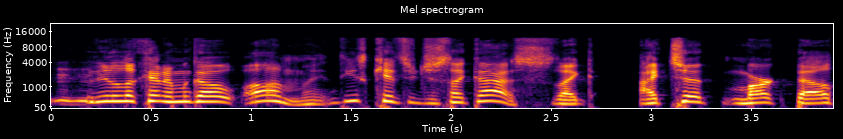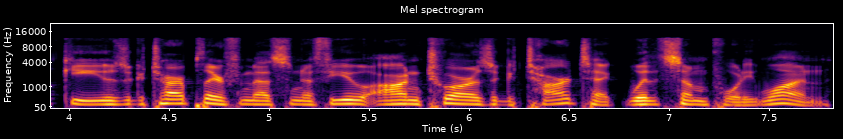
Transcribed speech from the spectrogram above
Mhm. And you look at them and go, "Oh, my, these kids are just like us." Like I took Marc Belke, who's a guitar player from SNFU, on tour as a guitar tech with Sum 41,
